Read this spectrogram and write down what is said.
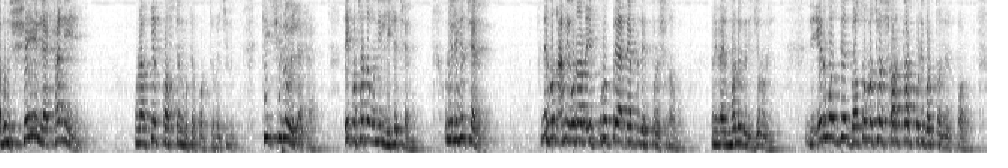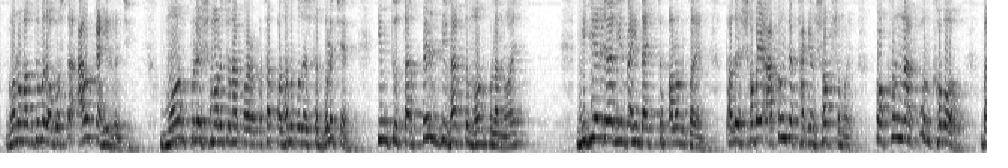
এবং সেই লেখা নিয়ে ওনাকে প্রশ্নের মুখে পড়তে হয়েছিল। কি ছিল ওই লেখায়? এই কথাটা উনি লিখেছেন। উনি লিখেছেন, দেখুন, আমি ওনার এই পুরো প্যারাটি আপনাদের পড়ে শোনাবো। মানে আমি মনে করি জরুরি যে এর মধ্যে গত বছর সরকার পরিবর্তনের পর গণমাধ্যমের অবস্থা আরও কাহিল হয়েছে। মন খুলে সমালোচনা করার কথা প্রধান উপদেষ্টা বলেছেন, কিন্তু তার প্রেস বিভাগ তো মন খোলা নয়। মিডিয়ার যারা নির্বাহী দায়িত্ব পালন করেন, তাদের সবাই আতঙ্কে থাকেন সব সময় কখন না কোন খবর বা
